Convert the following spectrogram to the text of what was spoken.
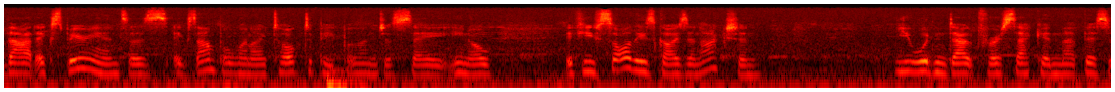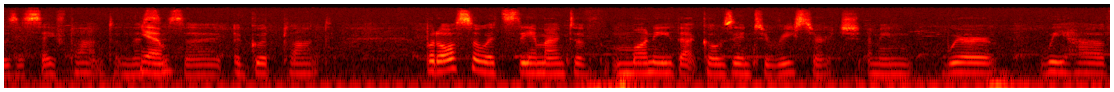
that experience as example when I talk to people and just say, you know, if you saw these guys in action, you wouldn't doubt for a second that this is a safe plant and this Yeah. is a, a good plant. But also, it's the amount of money that goes into research. I mean, we're we have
